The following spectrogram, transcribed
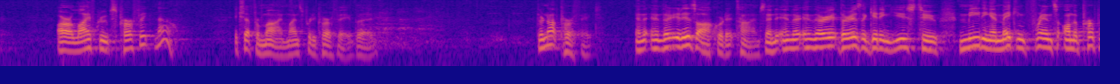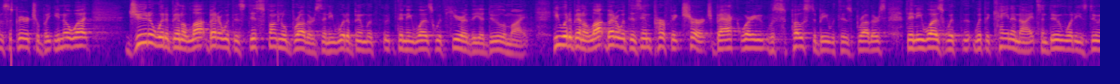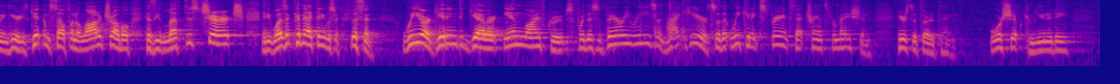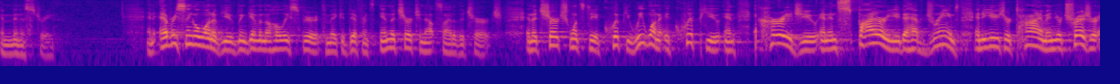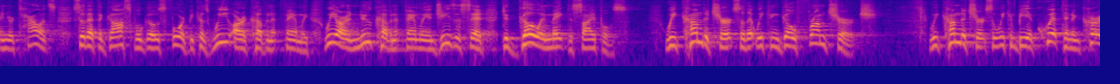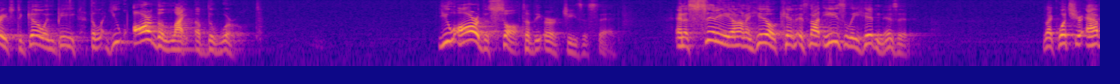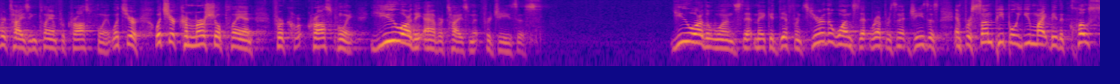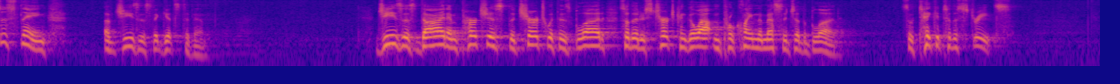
Are our life groups perfect? No. Except for mine. Mine's pretty perfect, but they're not perfect. And, and there, it is awkward at times. And, and, there, and there, there is a getting used to meeting and making friends on the purpose of spiritual. But you know what? Judah would have been a lot better with his dysfunctional brothers than he would have been with, than he was with Hira the Adullamite. He would have been a lot better with his imperfect church back where he was supposed to be with his brothers than he was with, with the Canaanites and doing what he's doing here. He's getting himself in a lot of trouble because he left his church and he wasn't connected. He was, listen, we are getting together in life groups for this very reason right here so that we can experience that transformation. Here's the third thing worship, community, and ministry. And every single one of you have been given the Holy Spirit to make a difference in the church and outside of the church. And the church wants to equip you. We want to equip you and encourage you and inspire you to have dreams and to use your time and your treasure and your talents so that the gospel goes forward because we are a covenant family. We are a new covenant family. And Jesus said to go and make disciples. We come to church so that we can go from church. We come to church so we can be equipped and encouraged to go and be the light. you are the light of the world. You are the salt of the earth, Jesus said. And a city on a hill can it's not easily hidden, is it? Like, what's your advertising plan for Crosspoint? What's your, what's your commercial plan for Crosspoint? You are the advertisement for Jesus. You are the ones that make a difference. You're the ones that represent Jesus. And for some people, you might be the closest thing of Jesus that gets to them. Jesus died and purchased the church with his blood so that his church can go out and proclaim the message of the blood. So take it to the streets.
